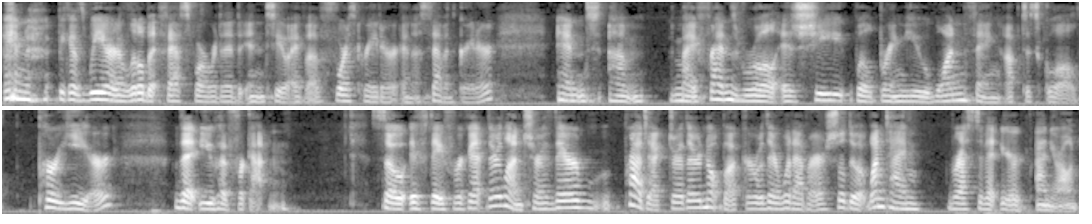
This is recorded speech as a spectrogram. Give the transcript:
And because we are a little bit fast forwarded into, I have a fourth grader and a seventh grader. And um, my friend's rule is she will bring you one thing up to school per year that you have forgotten. So if they forget their lunch or their project or their notebook or their whatever, she'll do it one time. The rest of it, you're on your own.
